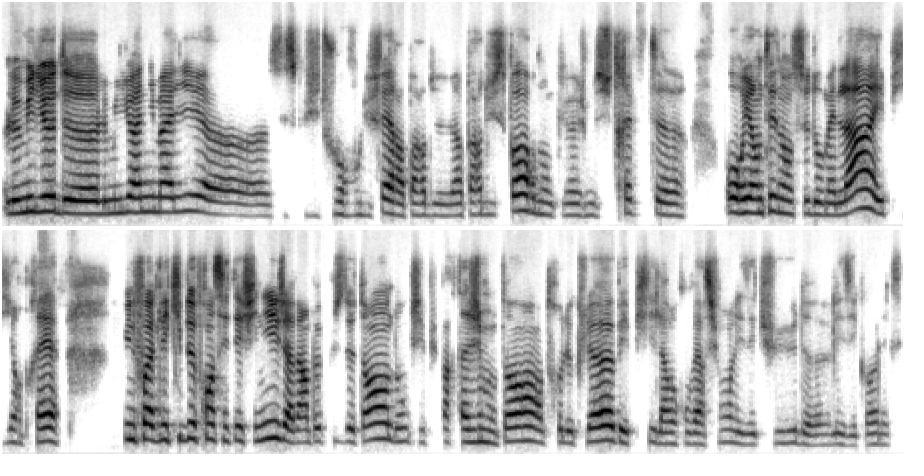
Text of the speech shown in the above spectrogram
Le milieu, de, le milieu animalier, euh, c'est ce que j'ai toujours voulu faire à part, de, à part du sport. Donc, euh, je me suis très vite euh, orientée dans ce domaine-là. Et puis après, une fois que l'équipe de France était finie, j'avais un peu plus de temps. Donc, j'ai pu partager mon temps entre le club et puis la reconversion, les études, les écoles, etc.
